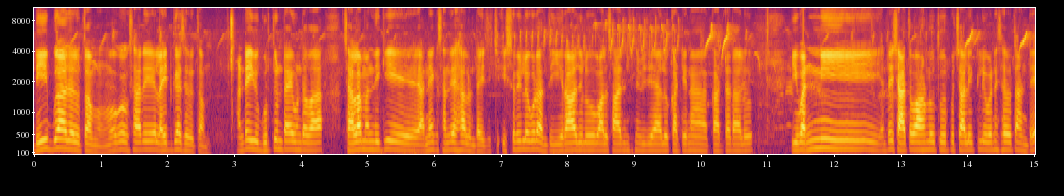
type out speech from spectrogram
డీప్గా చదువుతాము ఒక్కొక్కసారి లైట్గా చదువుతాం. అంటే ఇవి గుర్తుంటాయి ఉండవా? చాలామందికి అనేక సందేహాలు ఉంటాయి. హిస్టరీలో కూడా అంతే. ఈ రాజులు వాళ్ళు సాధించిన విజయాలు కట్టిన కట్టడాలు ఇవన్నీ అంటే శాతవాహనులు తూర్పు చాళుక్యులు ఇవన్నీ చదువుతా అంటే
